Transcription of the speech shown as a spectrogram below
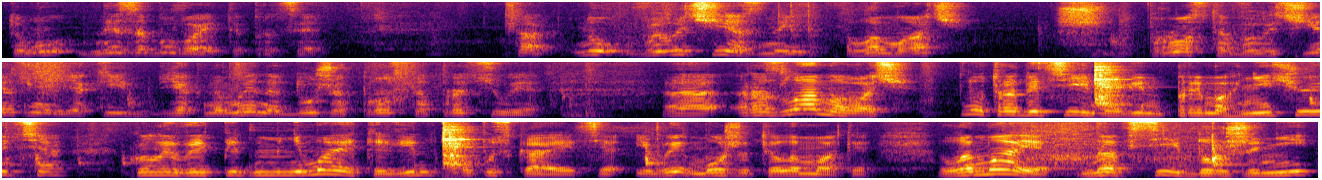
Тому не забувайте про це. Так, ну величезний ламач, просто величезний, який, як на мене, дуже просто працює. Е, Розламувач, ну традиційно він примагнічується. Коли ви піднімаєте, він опускається і ви можете ламати. Ламає на всій довжині,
